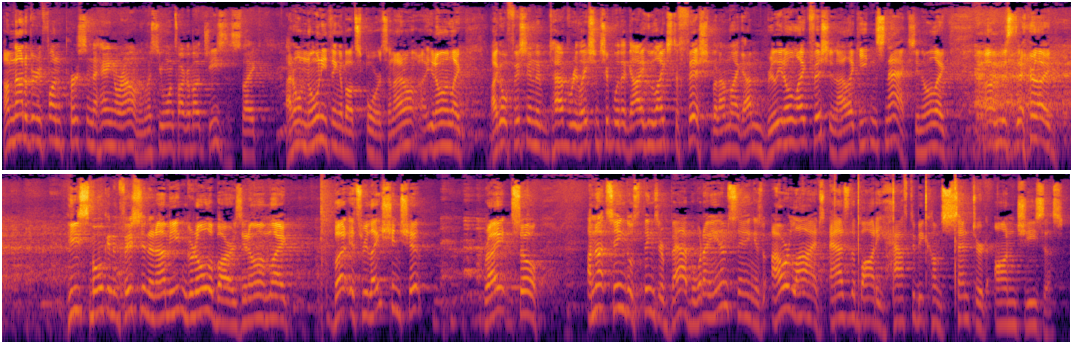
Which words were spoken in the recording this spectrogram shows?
I'm not a very fun person to hang around unless you want to talk about Jesus. Like, I don't know anything about sports, and I don't, you know, and like, I go fishing to have a relationship with a guy who likes to fish, but I'm like, I really don't like fishing. I like eating snacks, you know, like, I'm just there, like, he's smoking and fishing, and I'm eating granola bars, you know, I'm like, but it's relationship, right? So, I'm not saying those things are bad, but what I am saying is our lives as the body have to become centered on Jesus.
